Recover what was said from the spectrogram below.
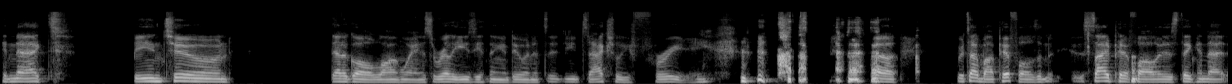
Connect. Be in tune that'll go a long way. And it's a really easy thing to do, and it's it's actually free. uh, we're talking about pitfalls and side pitfall is thinking that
